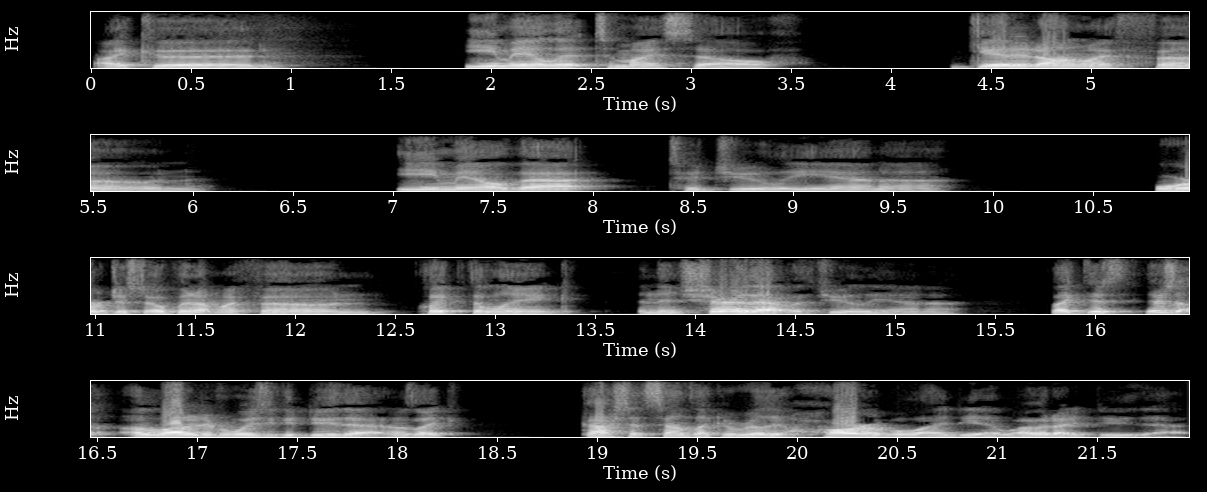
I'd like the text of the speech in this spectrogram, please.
I could email it to myself, get it on my phone, email that to Juliana, or just open up my phone, click the link, and then share that with Juliana. Like there's there's a lot of different ways you could do that. And I was like, gosh, that sounds like a really horrible idea. Why would I do that?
